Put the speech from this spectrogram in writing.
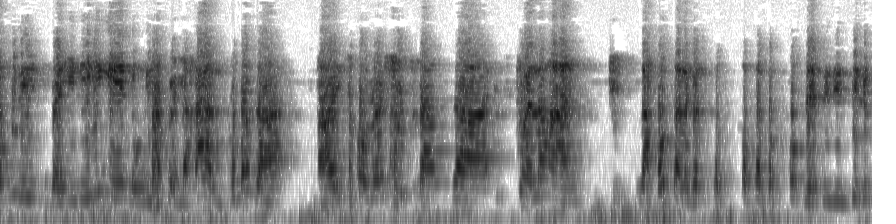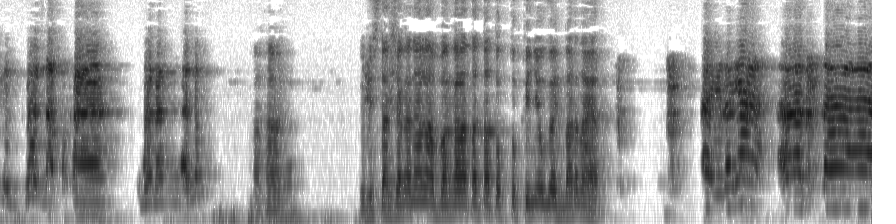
average na hinihingi nung eskwelahan. Kumbaga, ah, scholarship ng uh, eskwelahan, nako talagang pagkatuktok din din ko, napaka walang ano, aha. Dumistansya ka na lang bangkalat at tatuktok tinyugan, partner. ay lang yan, at uh,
